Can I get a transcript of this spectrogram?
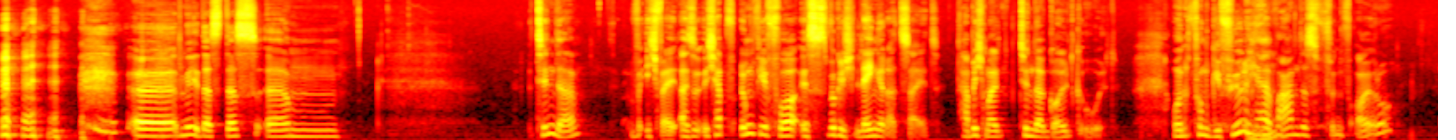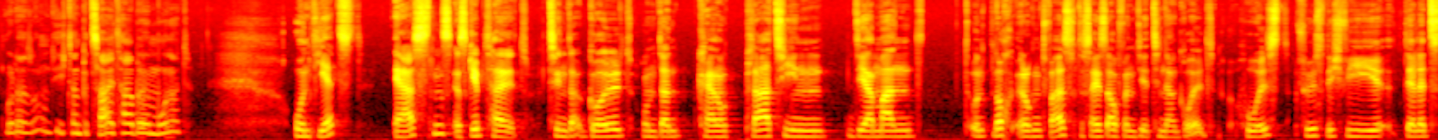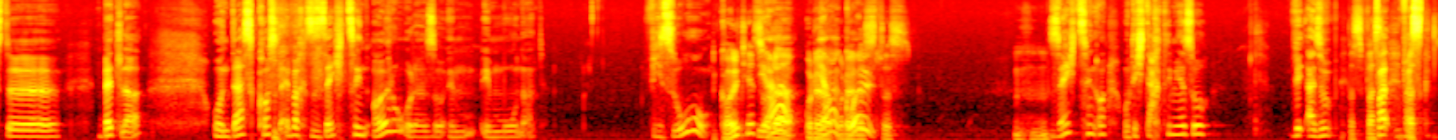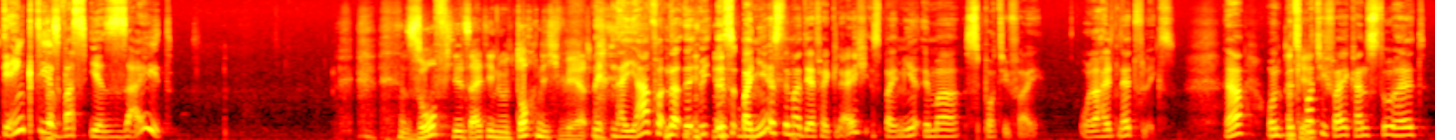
äh, nee, das, das, ähm, Tinder, ich weiß, also ich habe irgendwie vor, es ist wirklich längerer Zeit, habe ich mal Tinder Gold geholt. Und vom Gefühl her mhm. waren das 5 Euro oder so, die ich dann bezahlt habe im Monat. Und jetzt, erstens, es gibt halt Tinder Gold und dann, keine Ahnung, Platin, Diamant und noch irgendwas. Das heißt, auch wenn du dir Tinder Gold holst, fühlst du dich wie der letzte Bettler. Und das kostet einfach 16 Euro oder so im, im Monat. Wieso? Gold jetzt ja, oder, oder, ja, oder Gold. ist das? Mhm. 16 Euro. Und ich dachte mir so, also, was, was, was, was, denkt ihr, was, ihr seid? So viel seid ihr nun doch nicht wert. Naja, na, bei mir ist immer der Vergleich, ist bei mir immer Spotify oder halt Netflix. Ja, und mit okay. Spotify kannst du halt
